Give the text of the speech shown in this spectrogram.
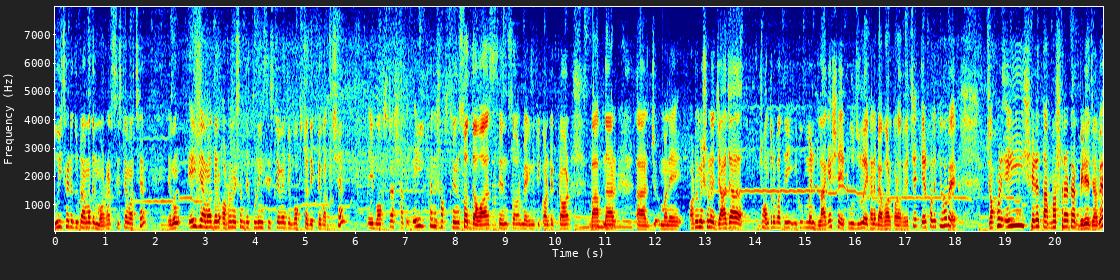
দুই সাইডে দুটো আমাদের মোটর সিস্টেম আছে এবং এই যে আমাদের অটোমেশন যে কুলিং সিস্টেমের যে বক্সটা দেখতে পাচ্ছেন, এই বক্সটার সাথে এইখানে সব সেন্সর দেওয়া সেন্সর ম্যাগনেটিক কন্ট্রাক্টর বা আপনার, আর মানে অটোমেশনে যা যা যন্ত্রপাতি ইকুইপমেন্ট লাগে, সেই টুলসগুলো এখানে ব্যবহার করা হয়েছে। এর ফলে কি হবে? যখন এই শেডের তাপমাত্রাটা বেড়ে যাবে,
